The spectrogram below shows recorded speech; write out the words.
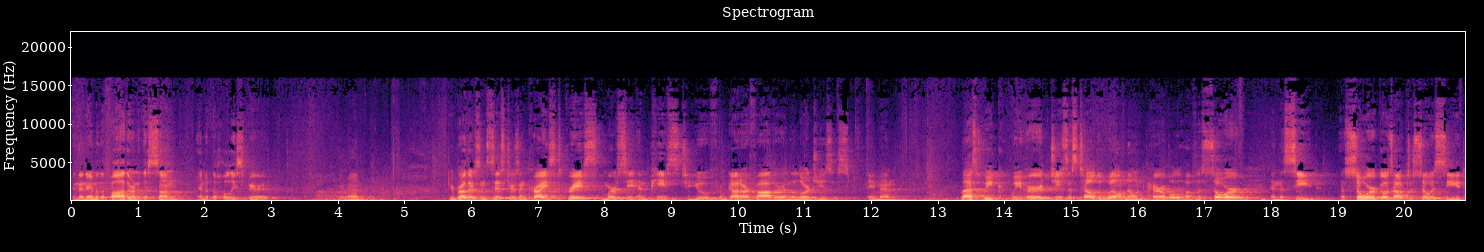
In the name of the Father, and of the Son, and of the Holy Spirit. Amen. Dear brothers and sisters in Christ, grace, mercy, and peace to you from God our Father and the Lord Jesus. Amen. Last week we heard Jesus tell the well known parable of the sower and the seed. A sower goes out to sow his seed.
